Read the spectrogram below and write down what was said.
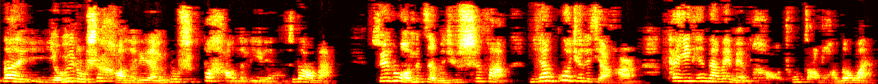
那有一种是好的力量，有一种是不好的力量，知道吧？所以说我们怎么去释放？你像过去的小孩儿，他一天在外面跑，从早跑到晚，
